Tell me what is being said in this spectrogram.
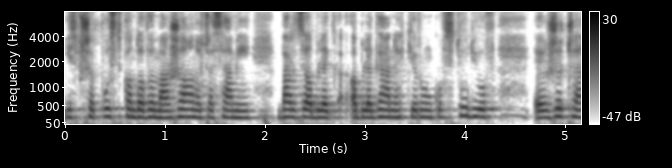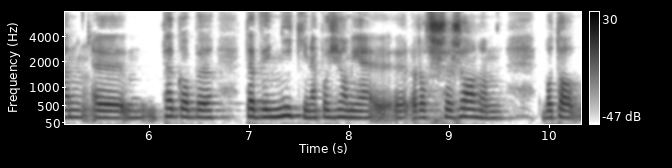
jest przepustką do wymarzonych, czasami bardzo obleg- obleganych kierunków studiów, y, życzę tego, by te wyniki na poziomie rozszerzonym, bo, to,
